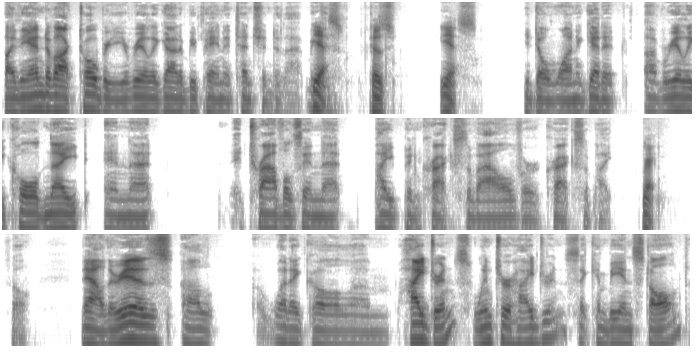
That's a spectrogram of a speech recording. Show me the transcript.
by the end of October. You really got to be paying attention to that. because Yes, because yes, you don't want to get it a really cold night and that it travels in that pipe and cracks the valve or cracks the pipe. Right. So now there is uh, what I call um, hydrants, winter hydrants that can be installed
